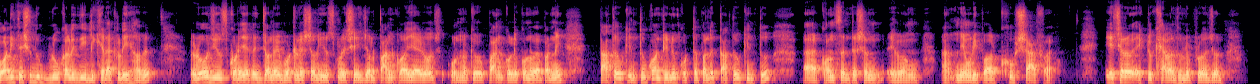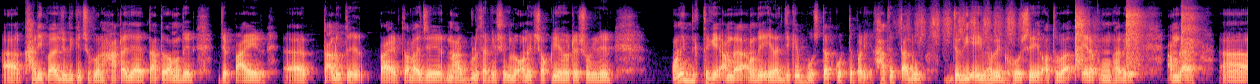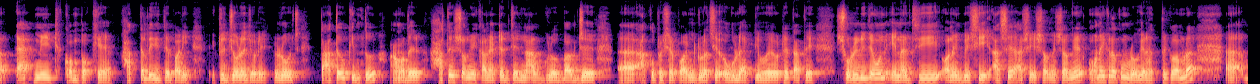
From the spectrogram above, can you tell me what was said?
বডিতে শুধু ব্লু কালি দিয়ে লিখে রাখলেই হবে। রোজ ইউজ করা যাবে, জলের বোতলের সঙ্গে ইউজ করে সেই জল পান করা যায় রোজ। অন্য কেউ পান করলে কোনো ব্যাপার নেই। তাতেও কিন্তু কন্টিনিউ করতে পারলে, তাতেও কিন্তু কনসেন্ট্রেশন এবং মেমোরি পাওয়ার খুব শার্প হয়। এছাড়াও একটু খেলাধুলোর প্রয়োজন। খালি পায়ে যদি কিছুক্ষণ হাঁটা যায়, তাতেও আমাদের যে পায়ের তালুতে পায়ের তলায় যে নার্ভগুলো থাকে, সেগুলো অনেক সক্রিয় হয়ে ওঠে, শরীরের অনেক দিক থেকে আমরা আমাদের এনার্জিকে বুস্ট আপ করতে পারি। হাতের তালু যদি এইভাবে ঘষে অথবা এরকমভাবে আমরা এক মিনিট কমপক্ষে হাততালি দিতে পারি, একটু জোরে জোরে, রোজ তাতেও কিন্তু আমাদের হাতের সঙ্গে কানেক্টেড যে নার্ভগুলো বা যে আকুপ্রেশার পয়েন্টগুলো আছে, ওগুলো অ্যাক্টিভ হয়ে ওঠে। তাতে শরীরে যেমন এনার্জি অনেক বেশি আসে, আর সেই সঙ্গে সঙ্গে অনেক রকম রোগের হাত থেকেও আমরা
